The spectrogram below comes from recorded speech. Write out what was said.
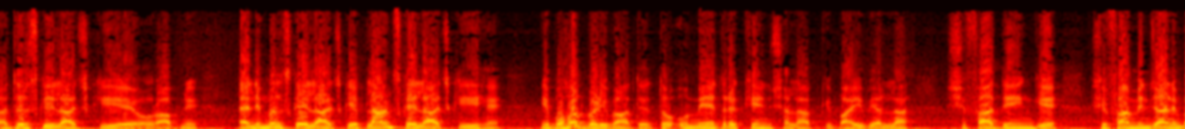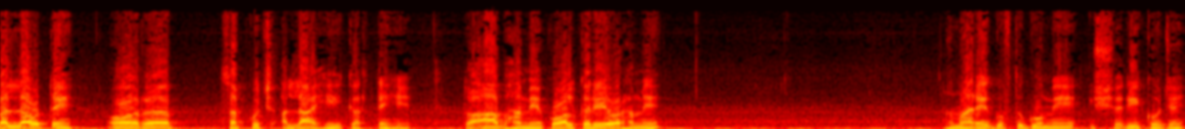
अदर्स के इलाज किए और आपने एनिमल्स का इलाज किए प्लांट्स का इलाज किए हैं। ये बहुत बड़ी बात है। तो उम्मीद रखें, इंशाल्लाह आपके भाई भी अल्लाह शिफा देंगे। शिफा मिन जानब अल्लाह होते हैं और सब कुछ अल्लाह ही करते हैं। तो आप हमें कॉल करें और हमें हमारे गुफ्तगु में शरीक हो जाए।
